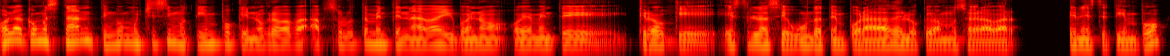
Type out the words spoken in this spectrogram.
Hola, ¿cómo están? Tengo muchísimo tiempo que no grababa absolutamente nada y bueno, obviamente creo que esta es la segunda temporada de lo que vamos a grabar en este tiempo.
